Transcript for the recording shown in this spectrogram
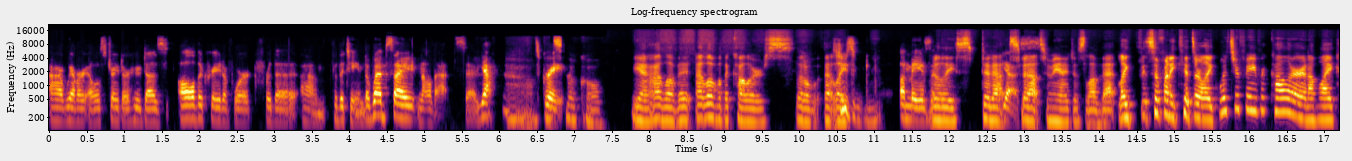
uh, we have our illustrator who does all the creative work for the um, for the team, the website, and all that. So yeah, Oh, that's great. so cool. Yeah, I love it. I love all the colors that'll that like she's amazing. really stood out stood out to me. I just love that. Like it's so funny. Kids are like, "What's your favorite color?" And I'm like,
